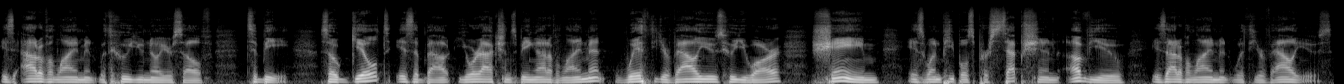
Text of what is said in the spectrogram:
is out of alignment with who you know yourself to be. So, guilt is about your actions being out of alignment with your values, who you are. Shame is when people's perception of you is out of alignment with your values.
